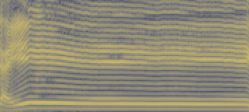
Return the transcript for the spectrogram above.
E aí,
